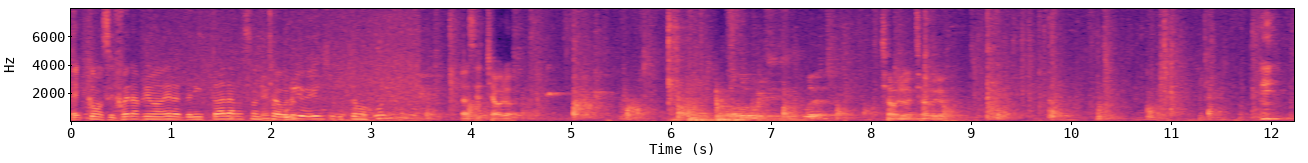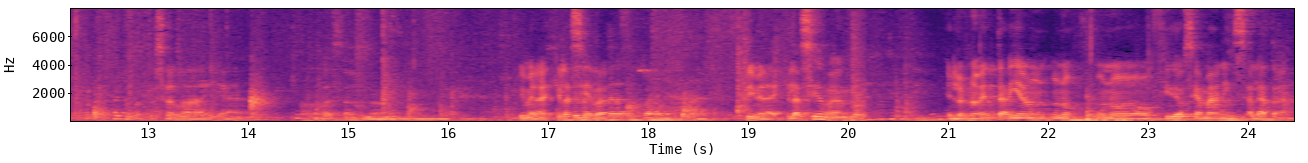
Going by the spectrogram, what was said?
Es como si fuera primavera, tenéis toda la razón, Chauro. Julio, ¿y eso que estamos julio? Gracias, Chauro. Chauro, Chauro. Cerrada ya. Pasando. Primera vez que la cierra. Primera vez que la cierran. En los 90 había unos, unos fideos que se llamaban insalata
